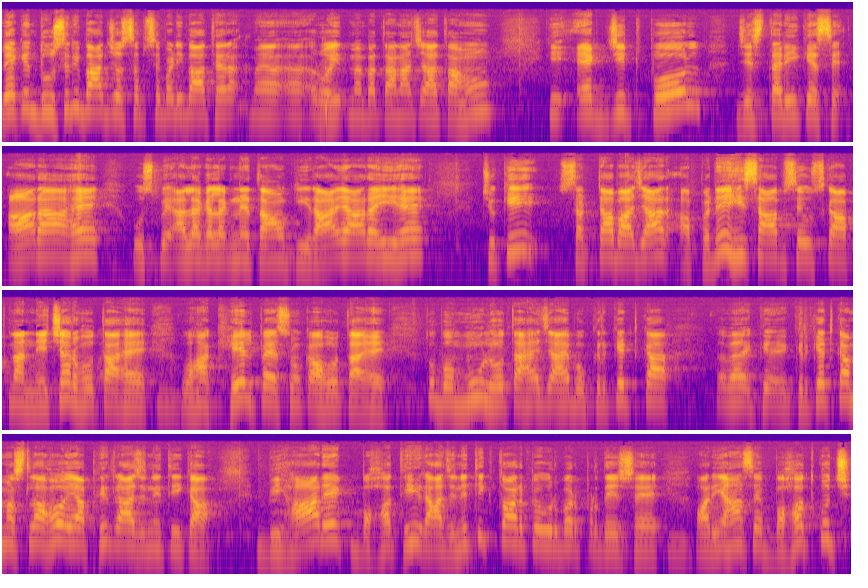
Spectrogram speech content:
लेकिन दूसरी बात जो सबसे बड़ी बात है रोहित, मैं बताना चाहता हूँ कि एग्जिट पोल जिस तरीके से आ रहा है, उस पर अलग अलग नेताओं की राय आ रही है। चूँकि सट्टा बाज़ार अपने हिसाब से उसका अपना नेचर होता है, वहाँ खेल पैसों का होता है तो वो मूल होता है, चाहे वो क्रिकेट का क्रिकेट का मसला हो या फिर राजनीति का। बिहार एक बहुत ही राजनीतिक तौर पे उर्वर प्रदेश है और यहाँ से बहुत कुछ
